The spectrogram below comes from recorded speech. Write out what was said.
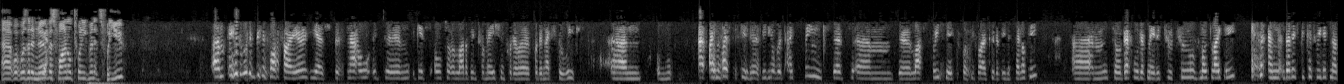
Uh, was it a nervous yeah. final 20 minutes for you? Um, it would have been a qualifier, yes, but now it um, gives also a lot of information for the for the next two weeks. Um, I, I have to see the video, but I think that um, the last free kick for Ivoire should have been a penalty. Um, so that would have made it 2-2 most likely. and that is because we did not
